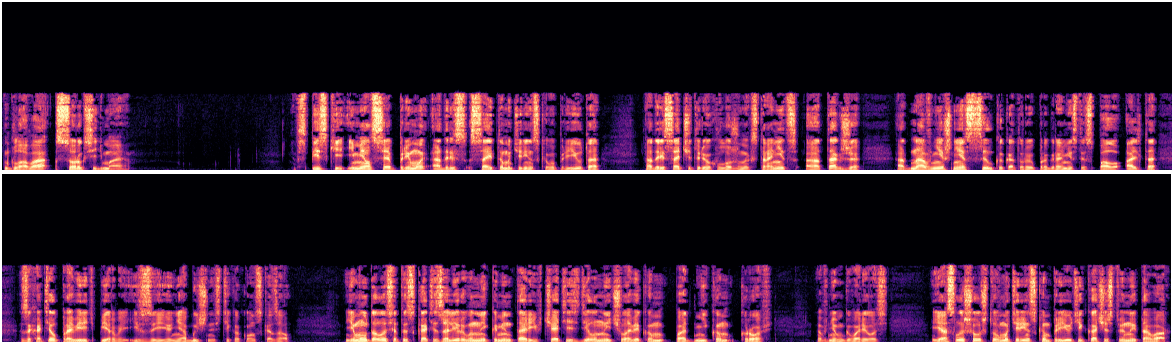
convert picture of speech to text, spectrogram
Глава 47. В списке имелся прямой адрес сайта материнского приюта, адреса четырех вложенных страниц, а также одна внешняя ссылка, которую программист из Пало Альта захотел проверить первой из-за ее необычности, как он сказал. Ему удалось отыскать изолированный комментарий в чате, сделанный человеком под ником «Кровь». В нем говорилось «Я слышал, что в материнском приюте качественный товар».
